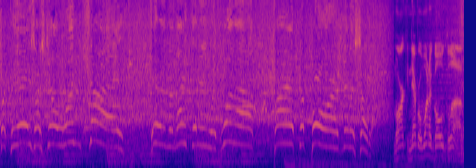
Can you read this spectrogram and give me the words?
but the A's are still one shy here in the ninth inning with one out, five to four, Minnesota. Mark never won a gold glove,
